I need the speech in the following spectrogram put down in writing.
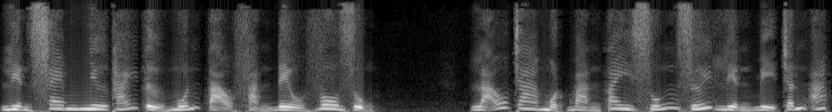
Liền xem như Thái tử muốn tạo phản đều vô dụng. Lão cha một bàn tay xuống dưới liền bị trấn áp.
